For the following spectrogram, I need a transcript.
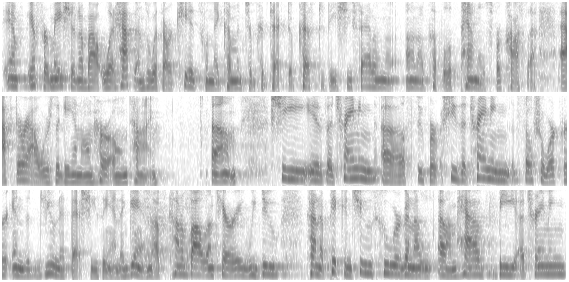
inf- information about what happens with our kids when they come into protective custody. She sat on a, on a couple of panels for CASA after hours, again, on her own time. Um, She is a training uh, super, she's a training social worker in the unit that she's in. Again, that's kind of voluntary. We do kind of pick and choose who we're going to have be a training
